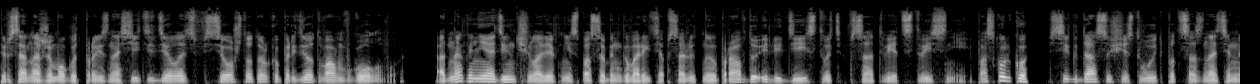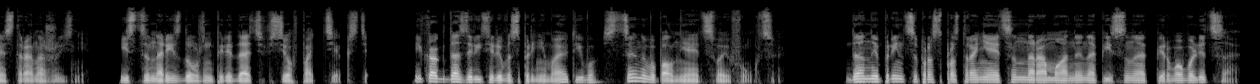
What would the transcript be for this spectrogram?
Персонажи могут произносить и делать все, что только придет вам в голову, Однако ни один человек не способен говорить абсолютную правду или действовать в соответствии с ней, поскольку всегда существует подсознательная сторона жизни, и сценарист должен передать все в подтексте. И когда зрители воспринимают его, сцена выполняет свою функцию. Данный принцип распространяется на романы, написанные от первого лица,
